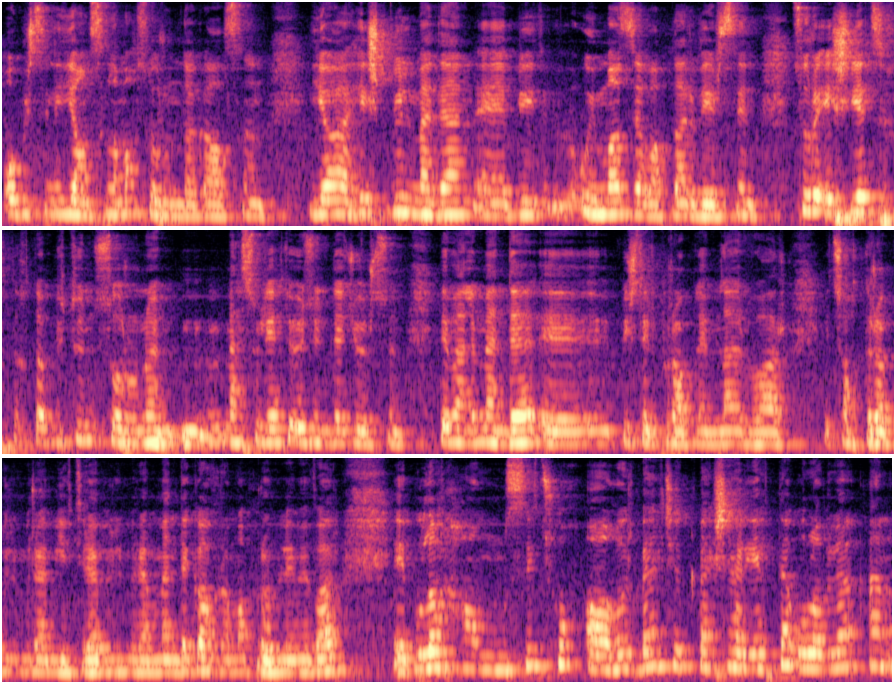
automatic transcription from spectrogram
o birisini yansılamaq zorunda qalsın, ya heç bilmədən e, bir uymaz cavablar versin. Sonra eşiyə çıxdıqda bütün sorunu, məsuliyyəti özündə görsün. Deməli, məndə e, bir sürü problemlər var, e, çatdıra bilmirəm, yetirə bilmirəm, məndə qavrama problemi var. E, bunlar hamısı çox ağır, bəlkə bəşəriyyətdə ola bilən ən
